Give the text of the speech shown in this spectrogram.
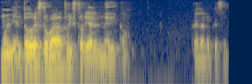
Muy bien, todo esto va a tu historial médico. Claro que sí.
